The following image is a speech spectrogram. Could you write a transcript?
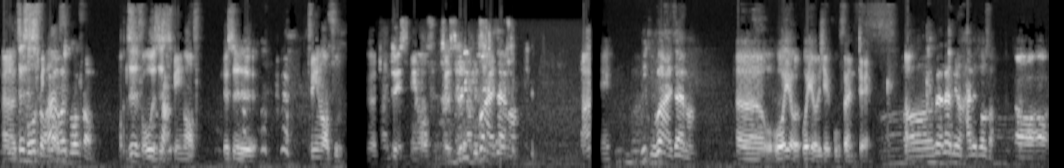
呃，这是多 spin 手，他很会多手，网志服务是 spin off，就是 spin off 呃团队 spin off，就是你股份还在吗？啊？诶你股份还在吗？呃，我有我有一些股份，对，哦，那那没有，还没多少。哦哦，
